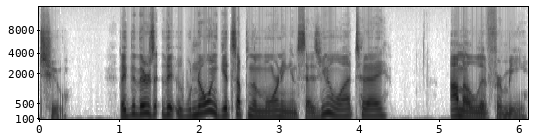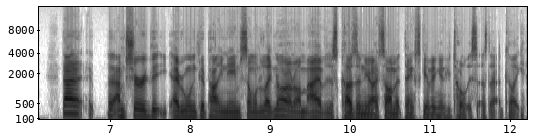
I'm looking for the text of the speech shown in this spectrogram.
to? Like there's no one gets up in the morning and says, "You know what? Today I'm to live for me." Now, I'm sure that everyone could probably name someone like, no, no, no, I have this cousin. You know, I saw him at Thanksgiving, and he totally says that. Like,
